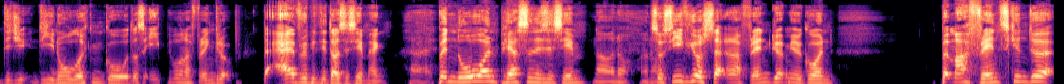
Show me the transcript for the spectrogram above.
Did you do you know look and go? There's eight people in a friend group, but everybody does the same thing. Aye. But no one person is the same. No, know. I know. So see if you're sitting in a friend group and you're going, but my friends can do it,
